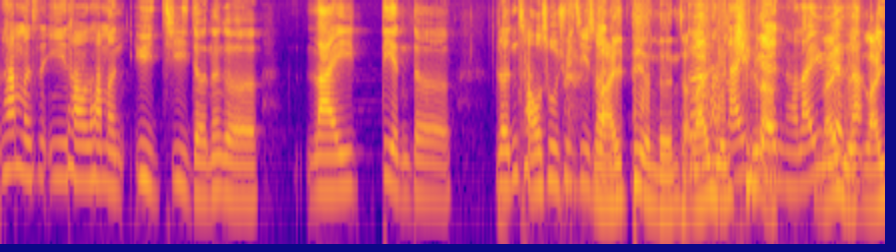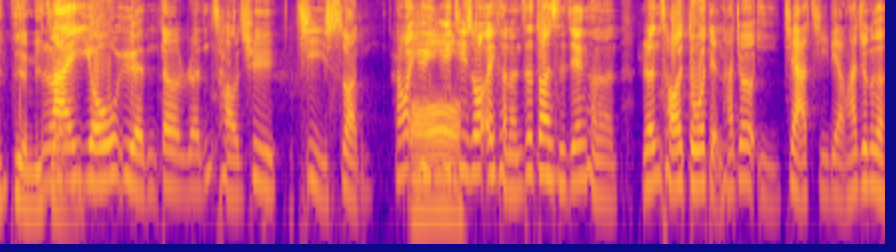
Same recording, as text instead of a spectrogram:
他们是依照他们预计的那个来电的人潮数去计算。来电人潮，来园区啦，来源，来电，来游园的人潮去计算。他会预预计说，哎，可能这段时间可能人潮会多一点，他就以价计量，他就那个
